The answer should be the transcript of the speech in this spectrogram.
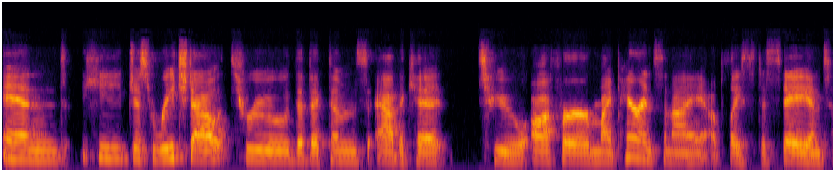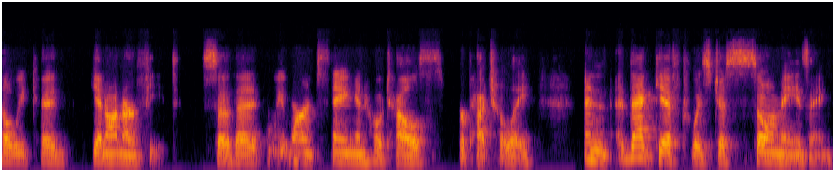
And he just reached out through the victim's advocate to offer my parents and I a place to stay until we could get on our feet so that we weren't staying in hotels perpetually. And that gift was just so amazing.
